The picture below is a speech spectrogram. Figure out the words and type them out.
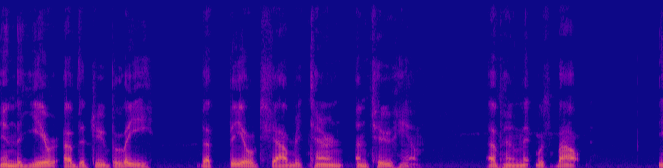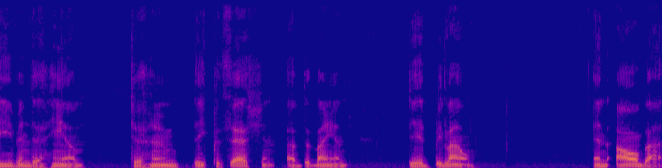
In the year of the Jubilee, the field shall return unto him, of whom it was bought, even to him to whom the possession of the land did belong. And all thy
